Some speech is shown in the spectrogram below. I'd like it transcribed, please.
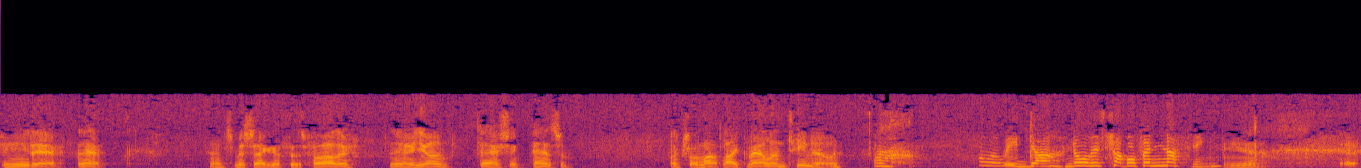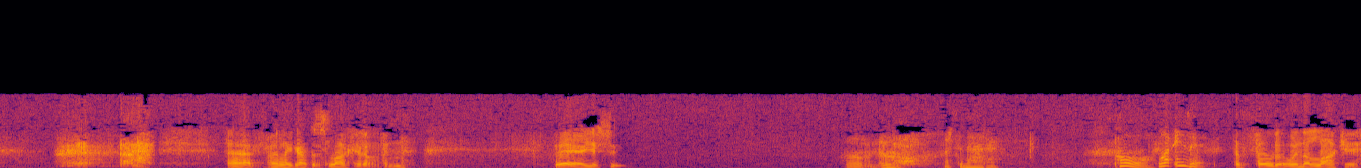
see there. There. That's Miss Agatha's father. There, young, dashing, handsome. Looks a lot like Valentino. Oh, oh we darned all this trouble for nothing. Yeah. Uh, uh, ah, I finally got this locket open. There, you see. Oh, no. What's the matter? Paul, what is it? The photo in the locket.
